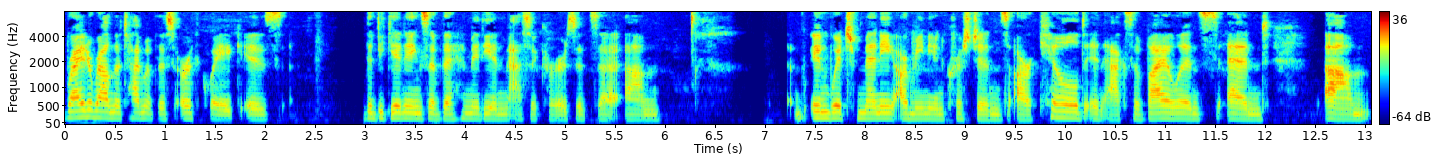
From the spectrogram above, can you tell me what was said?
right around the time of this earthquake is the beginnings of the Hamidian massacres. It's a um, in which many Armenian Christians are killed in acts of violence, and um,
